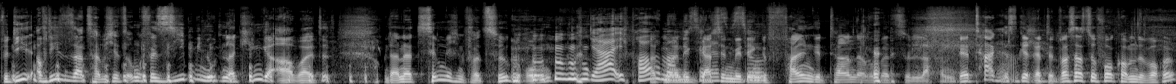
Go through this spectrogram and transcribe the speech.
Für die, auf diesen Satz habe ich jetzt ungefähr sieben Minuten lang hingearbeitet und an einer ziemlichen Verzögerung Ja, ich brauche hat mal ein meine bisschen. Gattin mir ist den so. Gefallen getan, darüber zu lachen. Der Tag ist gerettet. Was hast du vor kommende Woche?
